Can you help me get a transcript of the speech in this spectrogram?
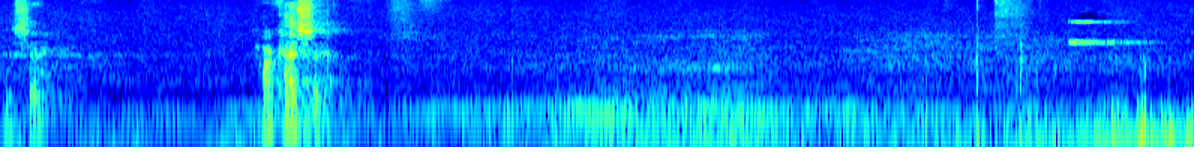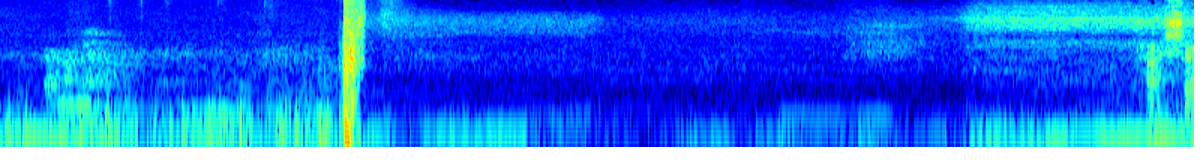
没事。好，开始。好，是。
